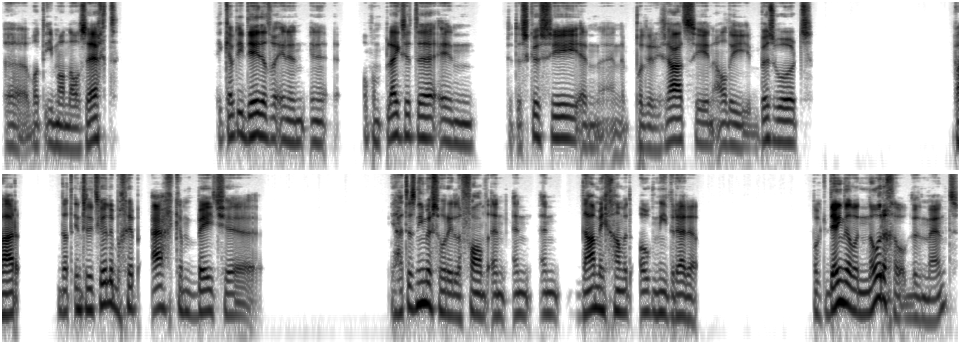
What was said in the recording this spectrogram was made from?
uh, wat iemand al zegt. Ik heb het idee dat we in een, in op een plek zitten in de discussie en, en de polarisatie en al die buzzwords, waar dat intellectuele begrip eigenlijk een beetje ja, het is niet meer zo relevant en, en, en daarmee gaan we het ook niet redden. Wat ik denk dat we nodig hebben op dit moment,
